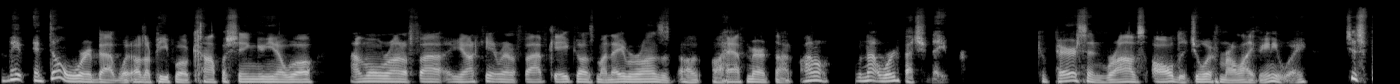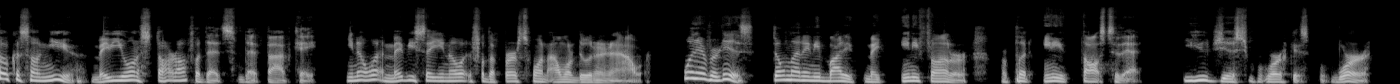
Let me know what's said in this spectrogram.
Maybe, and don't worry about what other people are accomplishing. You know, well, I'm to run a five, you know, I can't run a 5K because my neighbor runs a, a half marathon. I don't, we're not worried about your neighbor. Comparison robs all the joy from our life anyway. Just focus on you. Maybe you want to start off with that, that 5K. You know what? Maybe say, you know what? For the first one, I want to do it in an hour whatever it is. Don't let anybody make any fun or, or put any thoughts to that. You just work as work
